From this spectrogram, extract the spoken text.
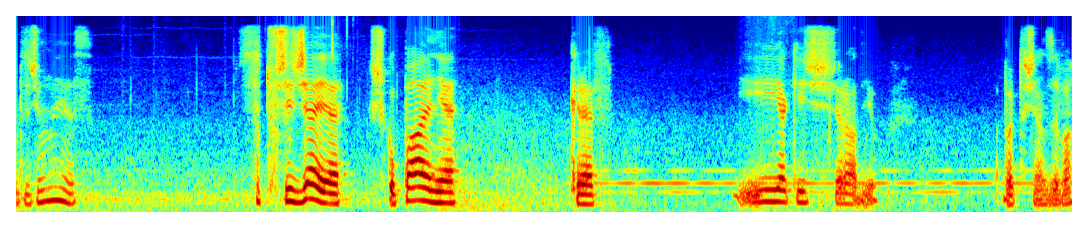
Kurde, gdzie ona jest? Co tu się dzieje? Jakieś. Krew. I jakieś radio. Albo jak to się nazywa?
